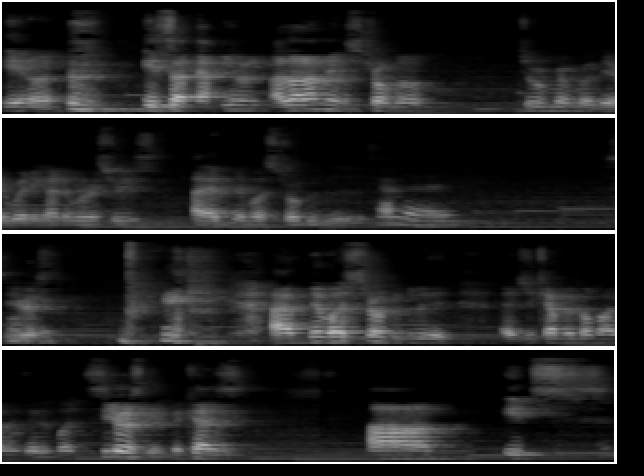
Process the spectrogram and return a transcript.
you know it's a you know a lot of men struggle to remember their wedding anniversaries. I have never struggled with it. Hello. Seriously. I've never struggled with it. And she can become honest with it. But seriously, because um it's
